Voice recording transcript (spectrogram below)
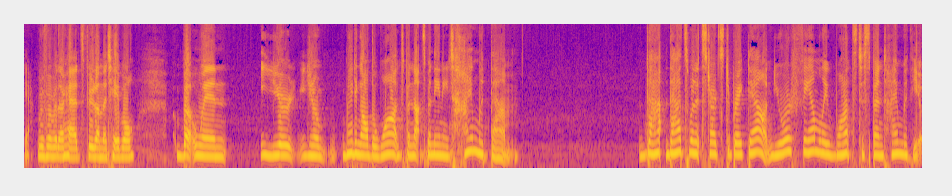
yeah, roof over their heads, food on the table. But when you're, you know, meeting all the wants but not spending any time with them, that that's when it starts to break down. Your family wants to spend time with you.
